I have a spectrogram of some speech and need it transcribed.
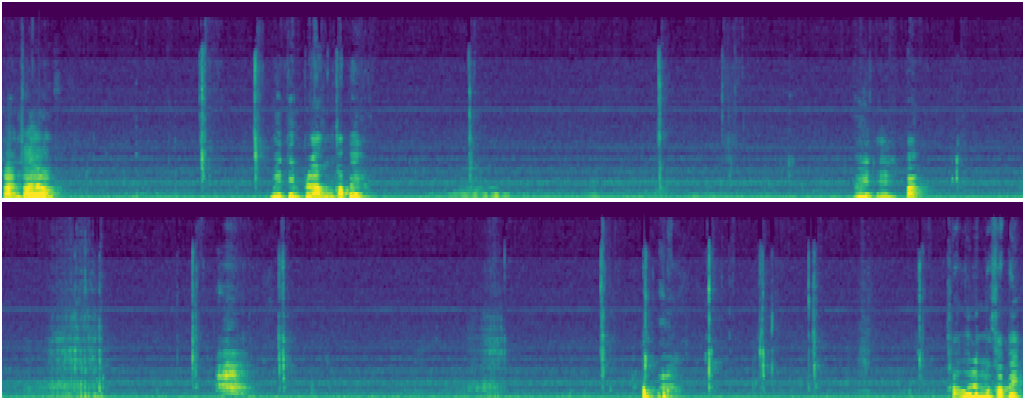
Kain tayo. May timpla akong kape. Mainit-init pa. Kaulam ng kape.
